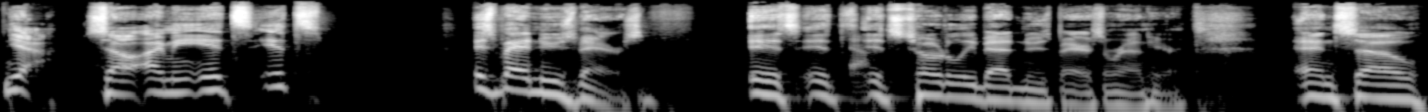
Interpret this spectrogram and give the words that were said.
Yeah. So I mean, it's it's it's bad news bears. It's it's Yeah. it's totally bad news bears around here, and so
